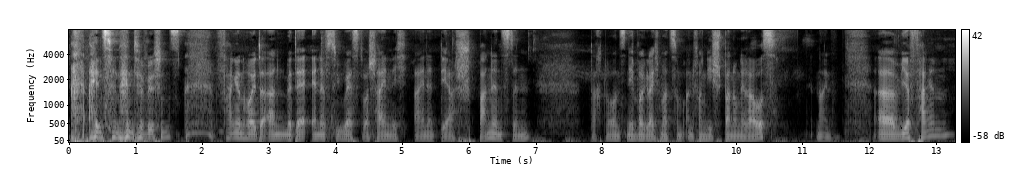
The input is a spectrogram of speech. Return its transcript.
einzelnen Divisions. Fangen heute an mit der NFC West, wahrscheinlich eine der spannendsten. Dachten wir uns, nehmen wir gleich mal zum Anfang die Spannung raus. Nein. Äh, wir fangen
